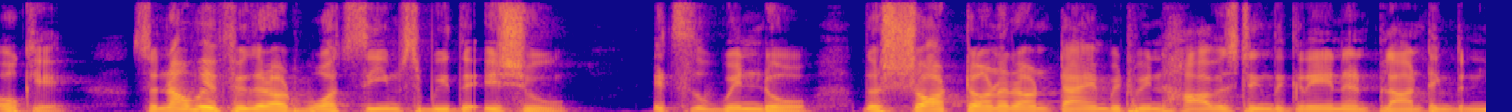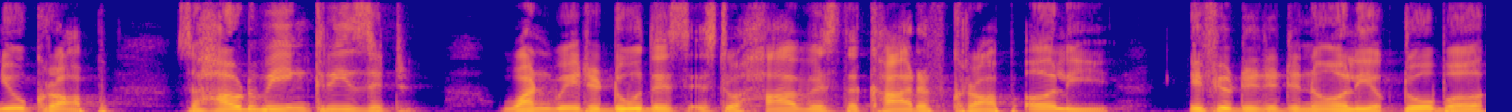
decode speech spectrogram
Okay, so now we figure out what seems to be the issue. It's the window, the short turnaround time between harvesting the grain and planting the new crop. So, how do we increase it? One way to do this is to harvest the Kharif crop early. If you did it in early October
